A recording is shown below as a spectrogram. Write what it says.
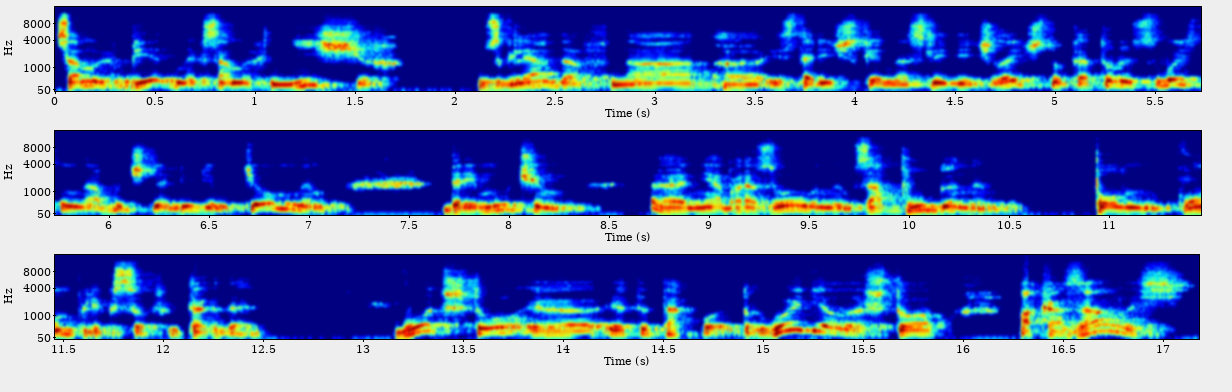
самых бедных, самых нищих взглядов на э, историческое наследие человечества, который свойственно обычно людям темным, дремучим, э, необразованным, запуганным, полным комплексов и так далее. Вот что э, это такое. Другое дело, что оказалось,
